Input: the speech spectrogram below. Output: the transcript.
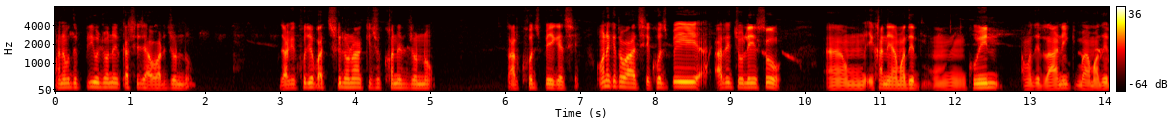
মানে ওদের প্রিয়জনের কাছে যাওয়ার জন্য। যাকে খুঁজে পাচ্ছিল না কিছুক্ষণের জন্য, তার খোঁজ পেয়ে গেছে। অনেকে তো আছে, খোঁজ পেয়ে আরে চলে এসো। এখানে আমাদের কুইন আমাদের রানী কিংবা আমাদের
